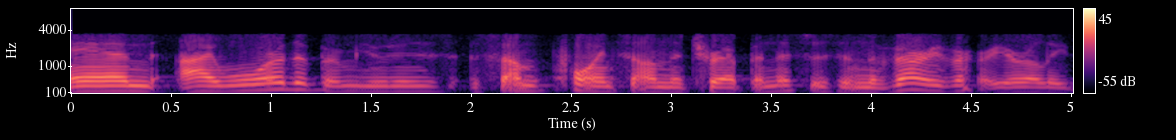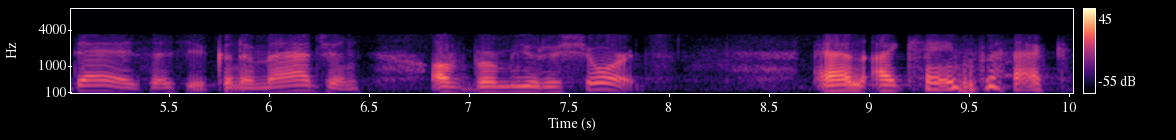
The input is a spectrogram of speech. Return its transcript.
And I wore the Bermudas some points on the trip, and this was in the very, very early days, as you can imagine, of Bermuda shorts. And I came back,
